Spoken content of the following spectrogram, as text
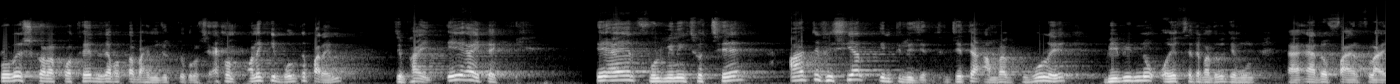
প্রবেশ করার পথে নিরাপত্তা বাহিনী যুক্ত করেছে। এখন অনেকেই বলতে পারেন যে, ভাই এআইটা কি? এআই এর ফুল মিনিংস হচ্ছে আর্টিফিশিয়াল ইন্টেলিজেন্স যেটা আমরা গুগলে বিভিন্ন ওয়েবসাইটের মাধ্যমে যেমন Adobe Firefly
